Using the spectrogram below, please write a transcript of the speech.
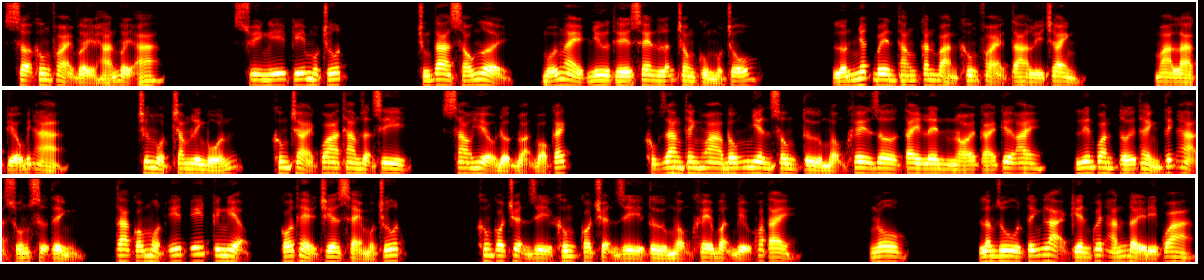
sợ không phải vậy hán vậy a. Suy nghĩ kỹ một chút. Chúng ta sáu người, mỗi ngày như thế xen lẫn trong cùng một chỗ. Lớn nhất bên thắng căn bản không phải ta lý tranh, mà là kiều bích hà. Chương một trăm linh bốn, không trải qua tham giận si, sao hiểu được đoạn bỏ cách? Khúc giang thanh hoa bỗng nhiên xông từ mộng khê giơ tay lên nói cái kia ai, liên quan tới thành tích hạ xuống sự tình, ta có một ít ít kinh nghiệm, có thể chia sẻ một chút. Không có chuyện gì, không có chuyện gì từ mộng khê bận bịu khoát tay. Nô. Lâm du tĩnh lại kiên quyết hắn đẩy đi qua.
